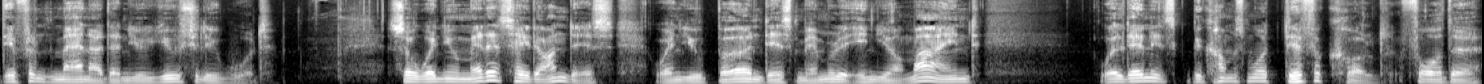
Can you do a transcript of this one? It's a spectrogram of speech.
different manner than you usually would. So when you meditate on this, when you burn this memory in your mind, well, then it becomes more difficult for the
